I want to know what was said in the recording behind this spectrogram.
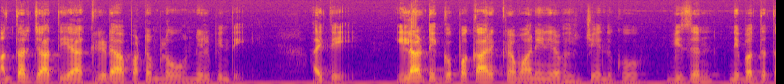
అంతర్జాతీయ క్రీడా పటంలో నిలిపింది. అయితే ఇలాంటి గొప్ప కార్యక్రమాన్ని నిర్వహించేందుకు విజన్ నిబద్ధత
